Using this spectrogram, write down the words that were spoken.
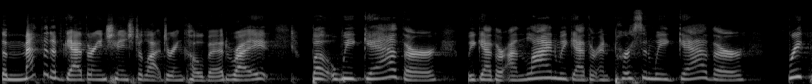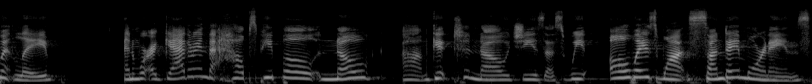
The method of gathering changed a lot during COVID, right? But we gather. We gather online. We gather in person. We gather frequently, and we're a gathering that helps people know, um, get to know Jesus. We always want Sunday mornings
